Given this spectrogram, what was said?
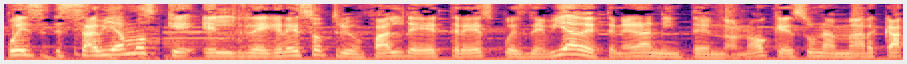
pues sabíamos que el regreso triunfal de E3 pues debía de tener a Nintendo, ¿no? Que es una marca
